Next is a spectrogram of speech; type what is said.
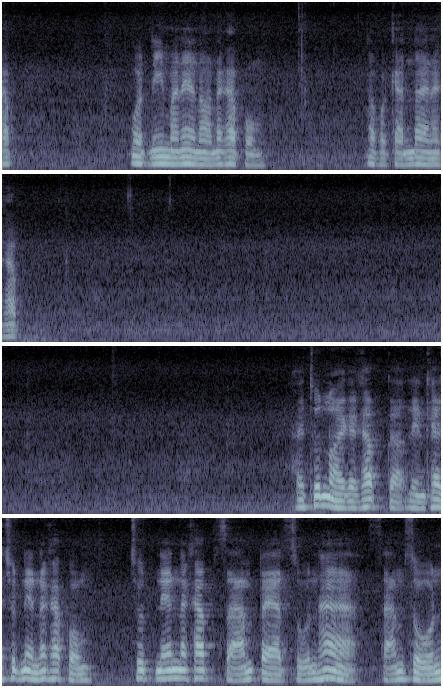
ครับงวดนี้มาแน่นอนนะครับ ผมรับประกันได้นะครับให้ทุนหน่อยกันครับก็เล่นแค่ชุดเน้นนะครับ ผมชุดเน้นนะครับสามแปดศูนย์ห้าสามศูนย์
